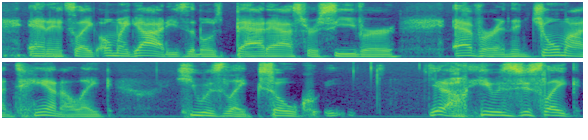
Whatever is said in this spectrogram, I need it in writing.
and it's like, oh my god, he's the most badass receiver ever. And then Joe Montana, like he was like so, you know, he was just like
